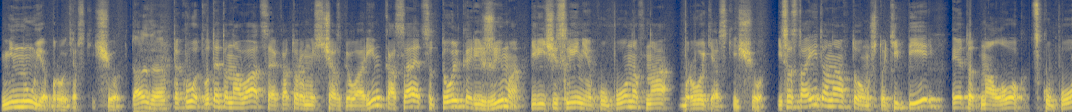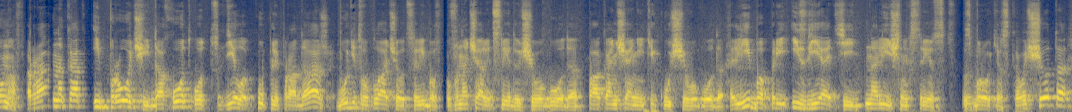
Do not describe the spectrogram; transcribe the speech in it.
минуя брокерский счет. Да-да. Так вот, вот эта новация, о которой мы сейчас говорим, касается только режима перечисления купонов на брокерский счет. И состоит она в том, что теперь этот налог с купонов, равно как и прочий доход от сделок купли купли-продажи будет выплачиваться либо в начале следующего года, по окончании текущего года, либо при изъятии наличных средств с брокерского счета,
